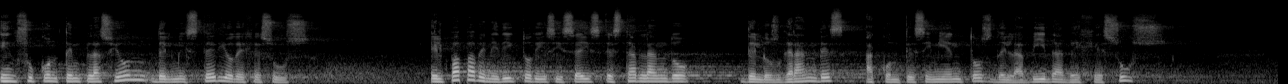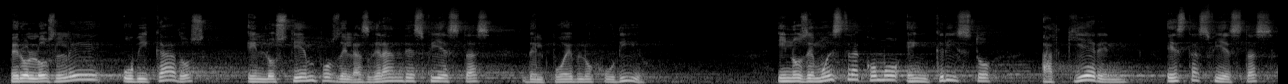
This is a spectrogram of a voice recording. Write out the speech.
En su contemplación del misterio de Jesús, el Papa Benedicto XVI está hablando de los grandes acontecimientos de la vida de Jesús, pero los lee ubicados en los tiempos de las grandes fiestas del pueblo judío y nos demuestra cómo en Cristo adquieren estas fiestas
